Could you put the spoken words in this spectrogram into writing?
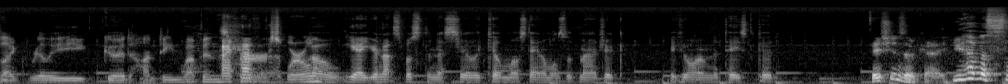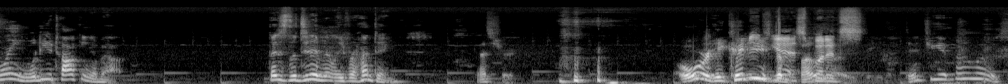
like really good hunting weapons I for have squirrel. Oh yeah, you're not supposed to necessarily kill most animals with magic if you want them to taste good. Fish is okay. You have a sling. What are you talking about? That is legitimately for hunting. That's true. or he could mean, use the yes, but it's- Didn't you get bolos?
